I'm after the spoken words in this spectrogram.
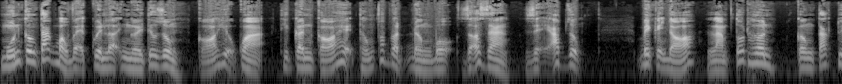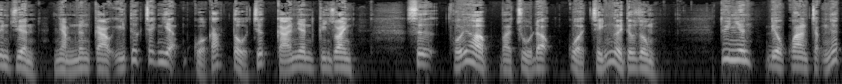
Muốn công tác bảo vệ quyền lợi người tiêu dùng có hiệu quả thì cần có hệ thống pháp luật đồng bộ, rõ ràng, dễ áp dụng. Bên cạnh đó, làm tốt hơn công tác tuyên truyền nhằm nâng cao ý thức trách nhiệm của các tổ chức cá nhân kinh doanh, sự phối hợp và chủ động của chính người tiêu dùng Tuy nhiên, điều quan trọng nhất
